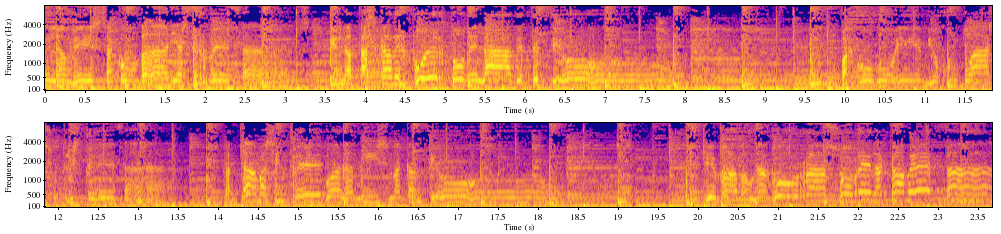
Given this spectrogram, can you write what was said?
en la mesa con varias cervezas, la tasca del puerto de la decepción. Un bajo bohemio junto a su tristeza, cantaba sin tregua la misma canción. Llevaba una gorra sobre la cabeza,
